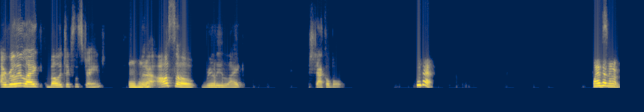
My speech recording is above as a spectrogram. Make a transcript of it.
I really like Bellatrix Lestrange, mm-hmm. but I also really like Shacklebolt. Who's that? Why is that not,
